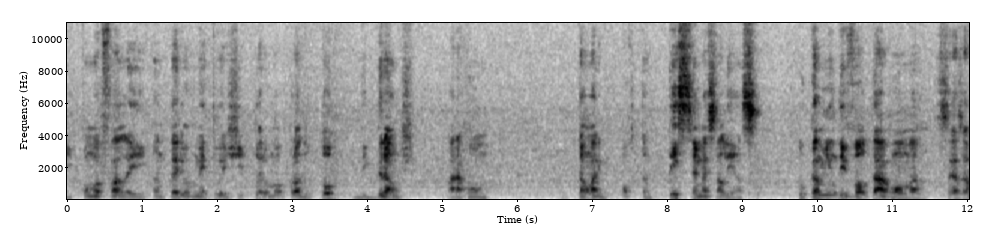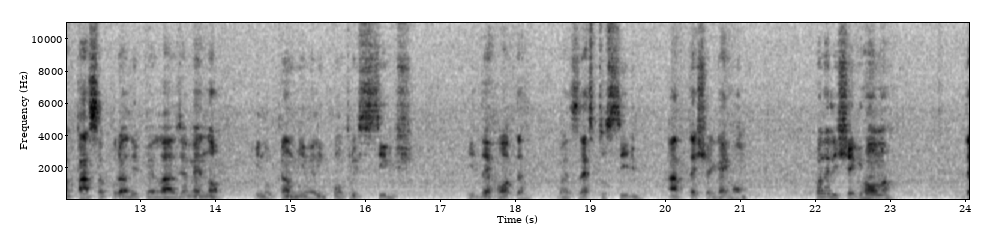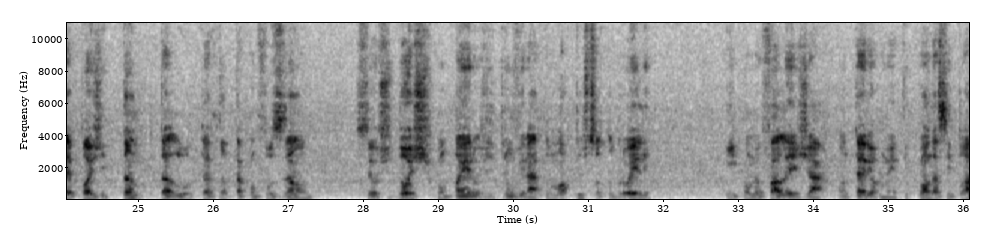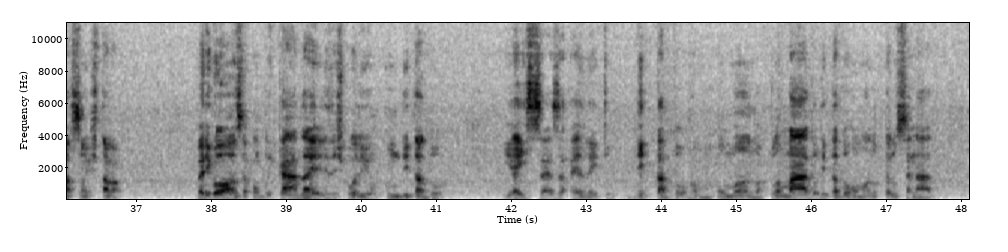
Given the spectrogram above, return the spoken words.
e como eu falei anteriormente, o Egito era o maior produtor de grãos para Roma. Então era importantíssima essa aliança. No caminho de volta a Roma, César passa por ali pela Ásia Menor e no caminho ele encontra os sírios e derrota o exército sírio até chegar em Roma. Quando ele chega em Roma, depois de tanta luta, tanta confusão, seus dois companheiros de triunvirato mortos, só sobrou ele. E como eu falei já anteriormente, quando a situação estava perigosa, complicada, eles escolhiam um ditador. E aí César é eleito ditador romano, aclamado ditador romano pelo Senado.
